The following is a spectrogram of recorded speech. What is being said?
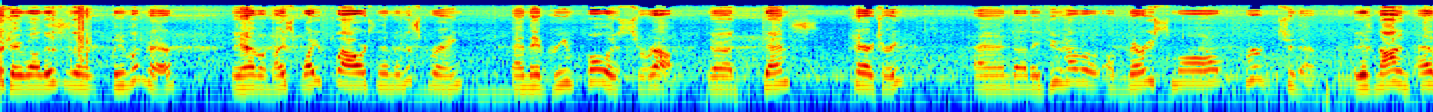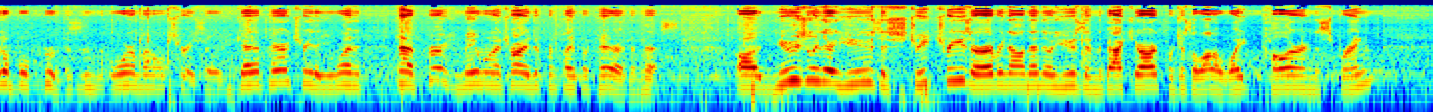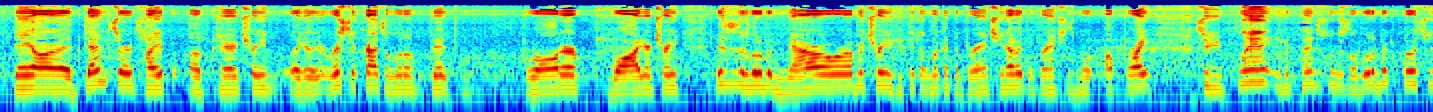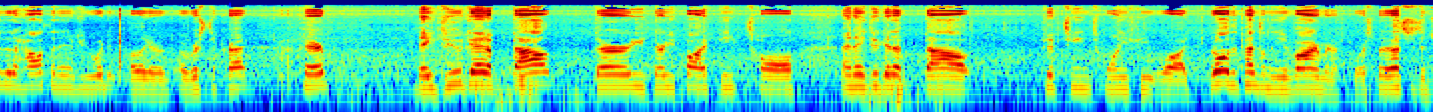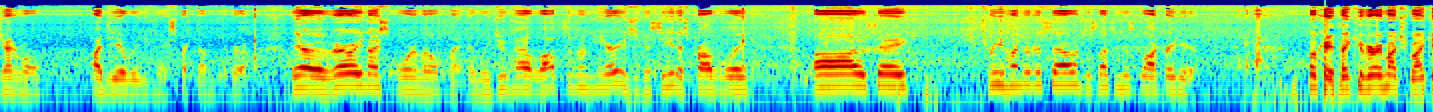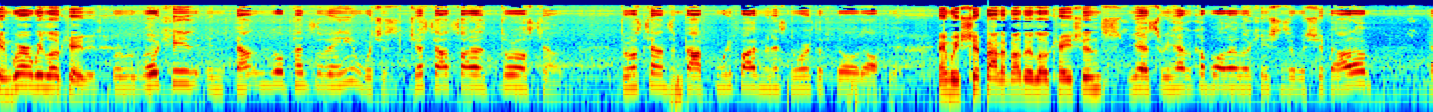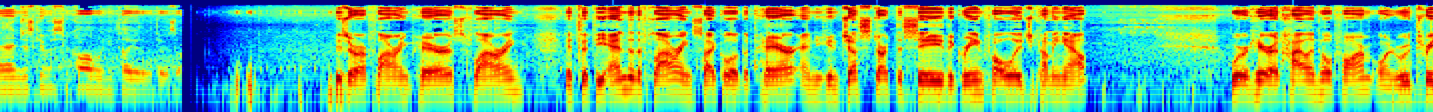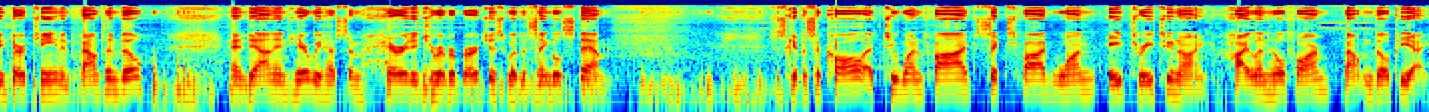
Okay, well this is a Cleveland pear. They have a nice white flower to them in the spring, and they have green foliage throughout. They're a dense pear tree, and uh, they do have a, a, very small fruit to them. It is not an edible fruit. This is an ornamental tree. So if you get a pear tree that you want to have fruit, you may want to try a different type of pear than this. Uh, usually they're used as street trees, or every now and then they're used in the backyard for just a lot of white color in the spring. They are a denser type of pear tree. Like an aristocrat's a little bit broader, wider tree. This is a little bit narrower of a tree. If you take a look at the branching of it, the branch is more upright. So if you plant it, you can plant this one just a little bit closer to the house than if you would uh, like an aristocrat pear. They do get about 30, 35 feet tall, and they do get about 15, 20 feet wide. It all depends on the environment, of course, but that's just a general idea what you can expect them to grow. They are a very nice ornamental plant, and we do have lots of them here. As you can see, there's probably, uh, I would say, 300 or so just left in this block right here. Okay, thank you very much, Mike. And where are we located? We're located in Fountainville, Pennsylvania, which is just outside of Doylestown. Doylestown's about 45 minutes north of Philadelphia. And we ship out of other locations? Yes, we have a couple other locations that we ship out of. And just give us a call and we can tell you what those are. These are our flowering pears flowering. It's at the end of the flowering cycle of the pear and you can just start to see the green foliage coming out. We're here at Highland Hill Farm on Route 313 in Fountainville. And down in here we have some Heritage River birches with a single stem. Just give us a call at 215-651-8329. Highland Hill Farm, Fountainville, PA.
